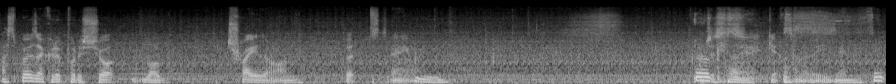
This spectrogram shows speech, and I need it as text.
I suppose I could have put a short log trailer on, but anyway, Hmm. I'll Okay. just get some of these in. I think...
